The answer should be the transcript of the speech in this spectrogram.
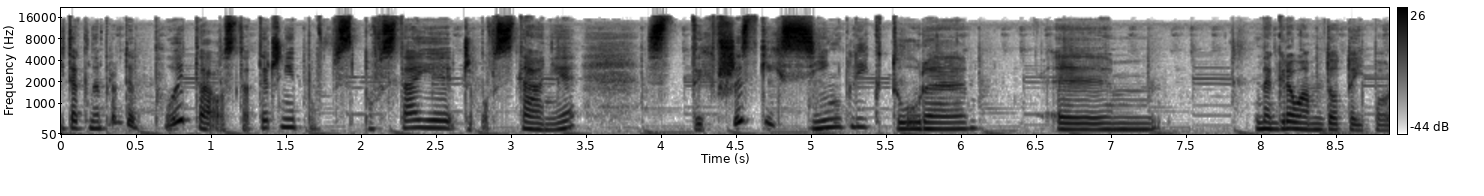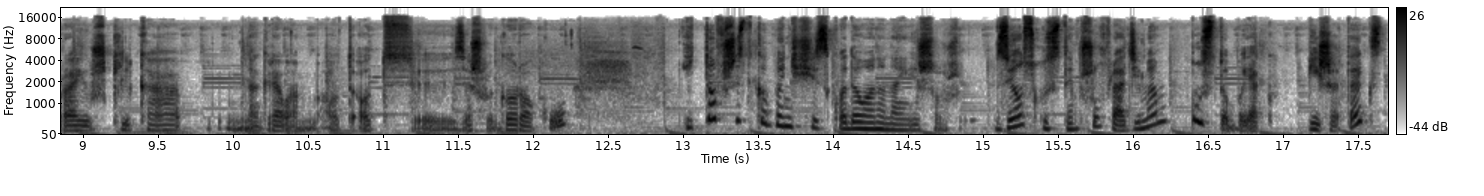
I tak naprawdę płyta ostatecznie powstaje, czy powstanie z tych wszystkich singli, które ym, nagrałam do tej pory, już kilka nagrałam od, od y, zeszłego roku. I to wszystko będzie się składało na najniższą. W związku z tym w szufladzie mam pusto, bo jak piszę tekst,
